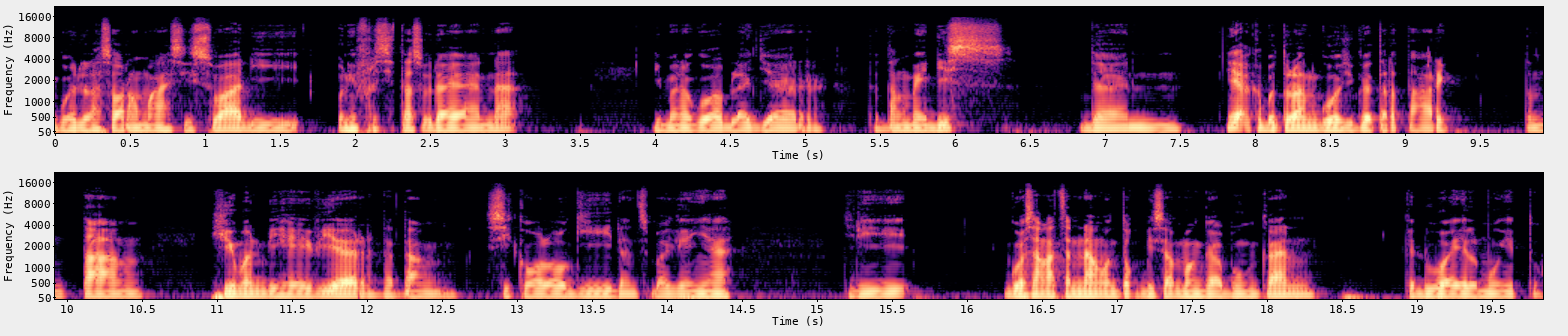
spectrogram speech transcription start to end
Gue adalah seorang mahasiswa di Universitas Udayana, di mana gue belajar tentang medis dan ya kebetulan gue juga tertarik tentang human behavior, tentang psikologi dan sebagainya. Jadi gue sangat senang untuk bisa menggabungkan kedua ilmu itu.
